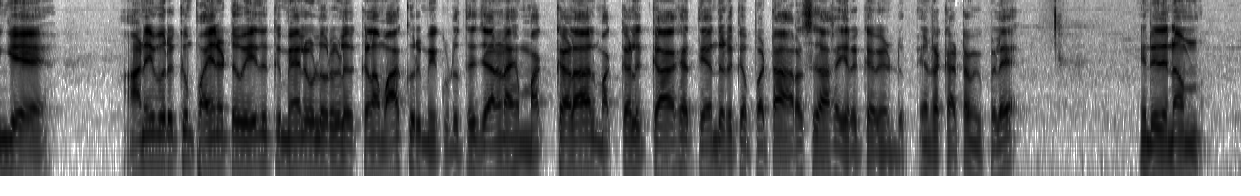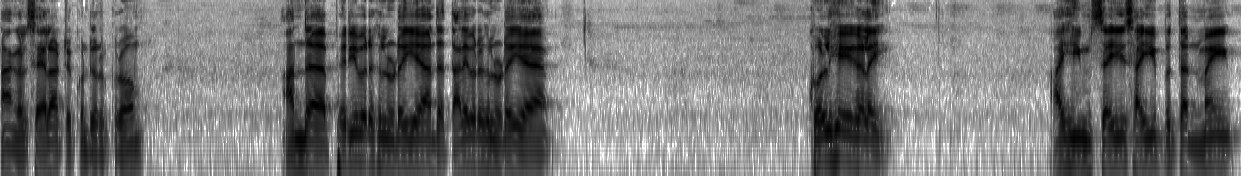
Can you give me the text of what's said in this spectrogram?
இங்கே அனைவருக்கும் பதினெட்டு வயதுக்கு மேலே உள்ளவர்களுக்கெல்லாம் வாக்குரிமை கொடுத்து ஜனநாயக மக்களால் மக்களுக்காக தேர்ந்தெடுக்கப்பட்ட அரசாக இருக்க வேண்டும் என்ற கட்டமைப்பிலே இன்றைய தினம் நாங்கள் செயலாற்றி கொண்டிருக்கிறோம். அந்த பெரியவர்களுடைய அந்த தலைவர்களுடைய கொள்கைகளை அஹிம்சை சகிப்புத்தன்மை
